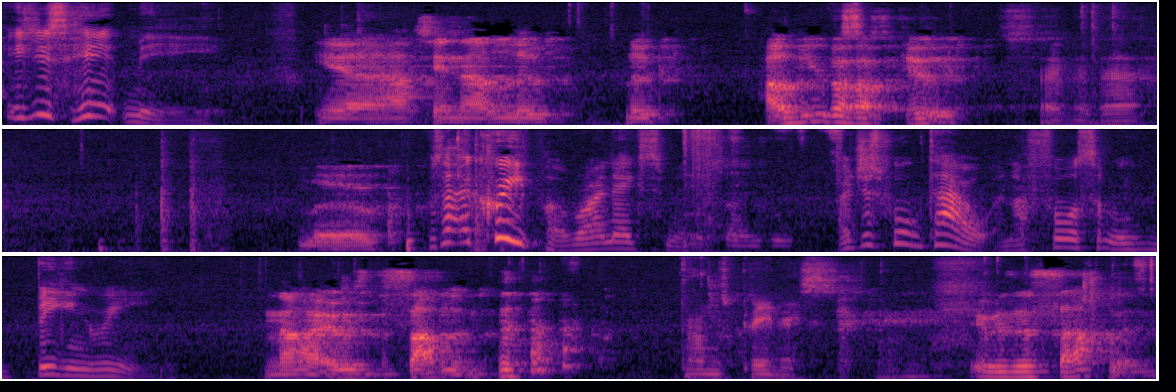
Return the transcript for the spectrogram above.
He just hit me. Yeah, I've seen that. Luke. Luke. How have you got that food? It's over there. Luke. Was that a creeper right next to me? I just walked out and I saw something big and green. No, it was the sapling. Dan's penis. it was a sapling.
